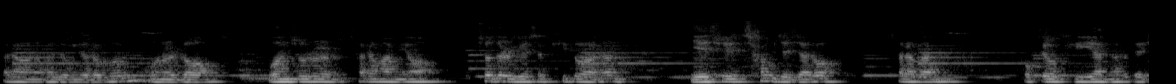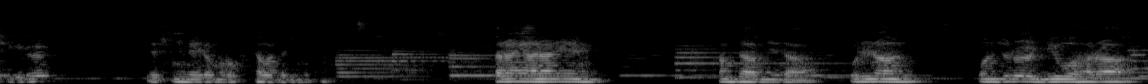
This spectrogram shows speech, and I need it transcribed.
사랑하는 가족 여러분, 오늘도 원수를 사랑하며 저들을 위해서 기도하는 예수의 참제자로 살아가는 복되고 귀한 하루 되시기를 예수님의 이름으로 부탁을 드립니다. 사랑의 하나님, 감사합니다. 우리는 원수를 미워하라,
